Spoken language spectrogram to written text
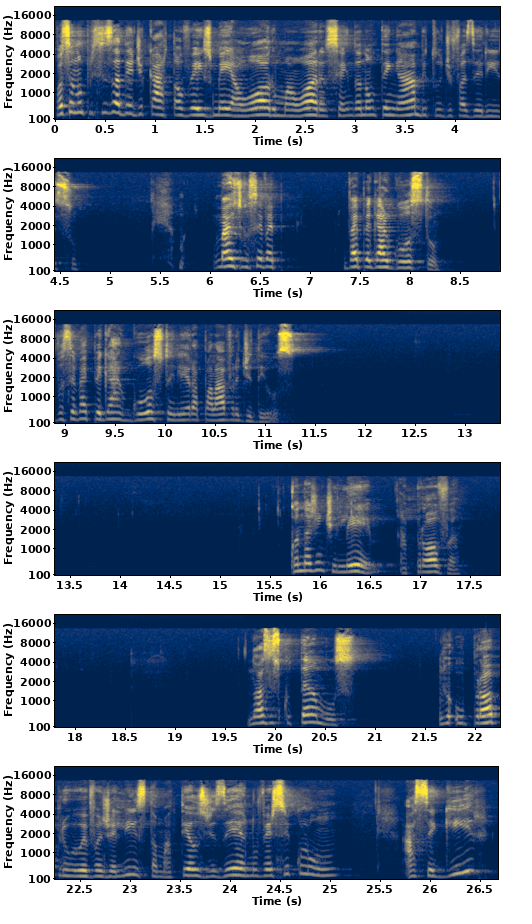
Você não precisa dedicar talvez meia hora, uma hora, se ainda não tem hábito de fazer isso. Mas você vai, vai pegar gosto. Você vai pegar gosto em ler a palavra de Deus. Quando a gente lê a prova, nós escutamos o próprio evangelista Mateus dizer no versículo 1: A seguir,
